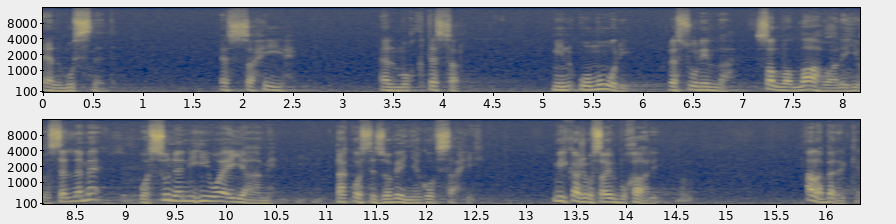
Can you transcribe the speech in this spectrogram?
El Musned, Es Sahih, El Muqtasar, min umuri Rasulillah, sallallahu alaihi wa sallame, wa sunanihi wa ejame. Tako se zove njegov sahih. Mi kažemo sahih Buhari. Ala bereke.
